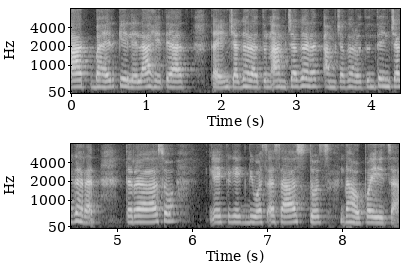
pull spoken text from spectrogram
आत बाहेर केलेला आहे त्या ताईंच्या घरातून आमच्या घरात आमच्या घरातून त्यांच्या घरात. तर असो एक एक दिवस असा असतोच धावपळीचा.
